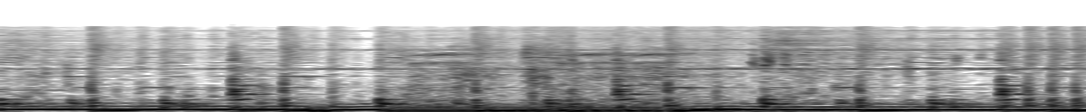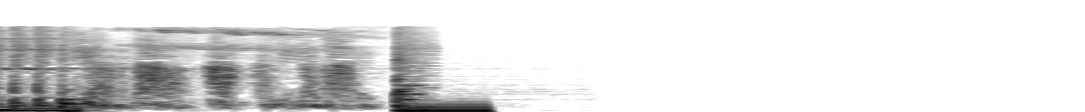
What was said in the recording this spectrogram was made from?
Yeah.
